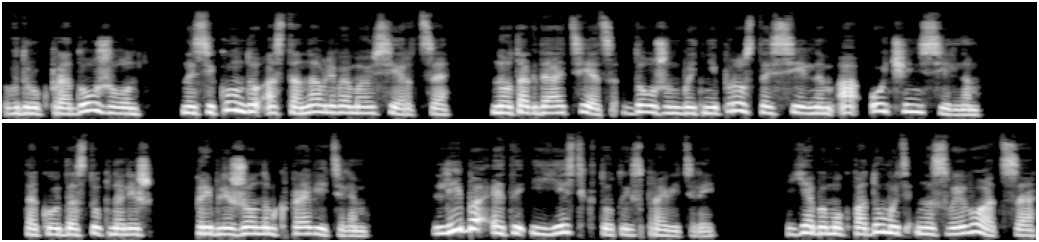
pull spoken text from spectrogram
Вдруг продолжил он, на секунду останавливая мое сердце, но тогда отец должен быть не просто сильным, а очень сильным. Такое доступно лишь приближенным к правителям. Либо это и есть кто-то из правителей. Я бы мог подумать на своего отца,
